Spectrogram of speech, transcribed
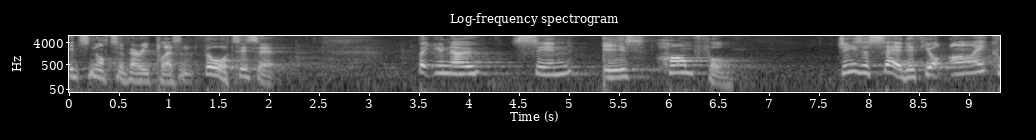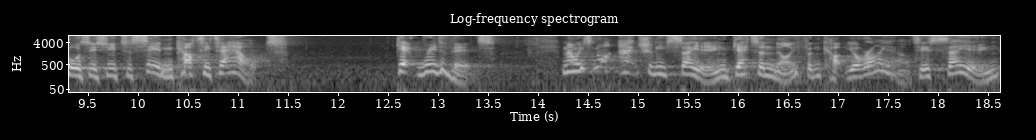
It's not a very pleasant thought, is it? But you know, sin is harmful. Jesus said, if your eye causes you to sin, cut it out. Get rid of it. Now, he's not actually saying, get a knife and cut your eye out. He's saying,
